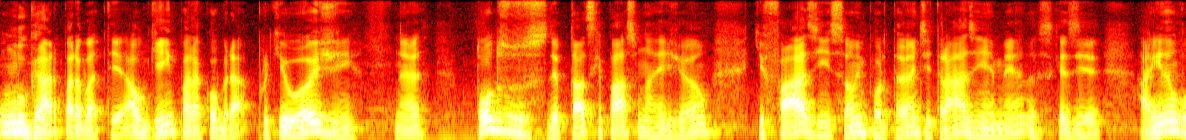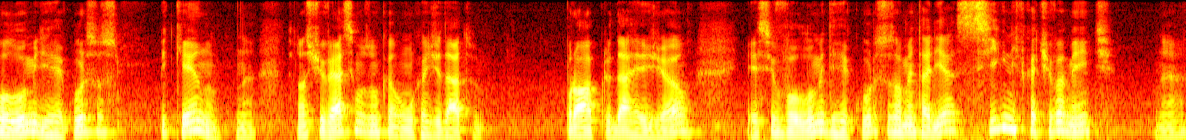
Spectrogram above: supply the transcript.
um lugar para bater, alguém para cobrar, porque hoje, né, todos os deputados que passam na região, que fazem, são importantes e trazem emendas, quer dizer, ainda é um volume de recursos pequeno. Né? Se nós tivéssemos um, um candidato próprio da região, esse volume de recursos aumentaria significativamente, né?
